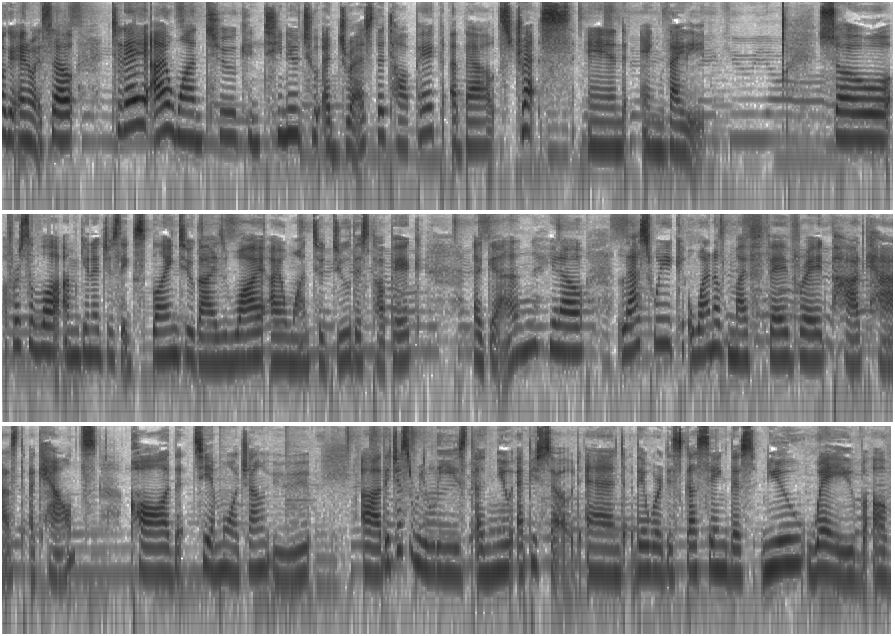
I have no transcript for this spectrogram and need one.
Okay, anyway, so today I want to continue to address the topic about stress and anxiety. So, first of all, I'm gonna just explain to you guys why I want to do this topic again. You know, last week, one of my favorite podcast accounts called 芥末章鱼, uh, they just released a new episode and they were discussing this new wave of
